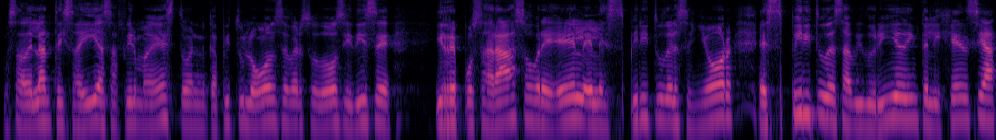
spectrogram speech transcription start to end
Más adelante Isaías afirma esto en el capítulo 11, verso 2, y dice, y reposará sobre él el espíritu del Señor, espíritu de sabiduría y de inteligencia,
